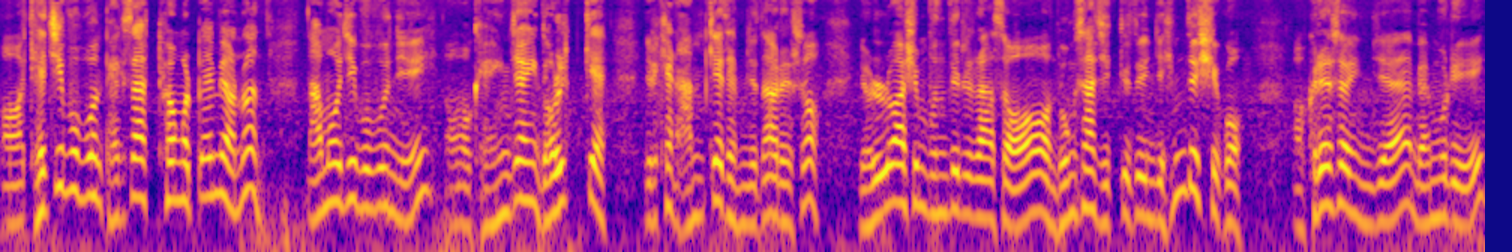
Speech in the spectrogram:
어, 대지 부분 104평을 빼면은 나머지 부분이 어, 굉장히 넓게 이렇게 남게 됩니다. 그래서 연로하신 분들이라서 농사 짓기도 이제 힘드시고 어, 그래서 이제 매물이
